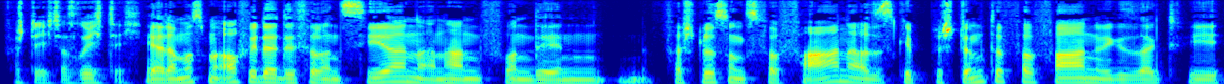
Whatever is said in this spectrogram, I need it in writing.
Verstehe ich das richtig? Ja, da muss man auch wieder differenzieren anhand von den Verschlüsselungsverfahren. Also es gibt bestimmte Verfahren, wie gesagt, wie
